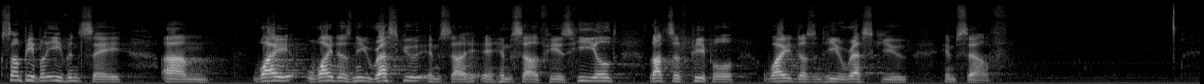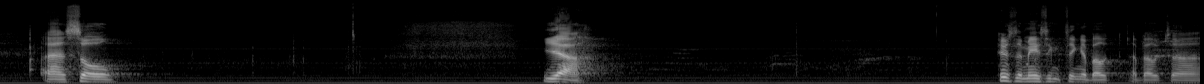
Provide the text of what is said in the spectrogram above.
Some people even say, um, why, why doesn't he rescue himself, himself? He is healed lots of people. Why doesn't he rescue himself? Uh, so, yeah. Here's the amazing thing about, about, uh,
